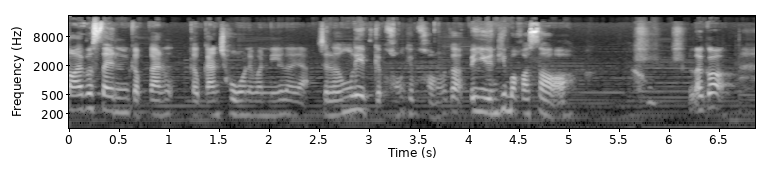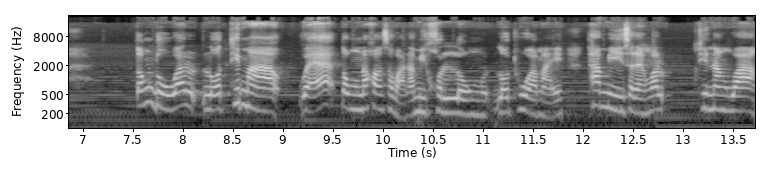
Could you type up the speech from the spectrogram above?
ร้อยเปอร์เซ็นต์กับการกับการโชว์ในวันนี้เลยอะจะต้องรีบเก็บของเก็บของแล้วก็ไปยืนที่บคส แล้วก็ต้องดูว่ารถที่มาแวะตรงนครสวรรค์มีคนลงรถทัวร์ไหม ถ้ามีแสดงว่าที่นั่งว่าง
